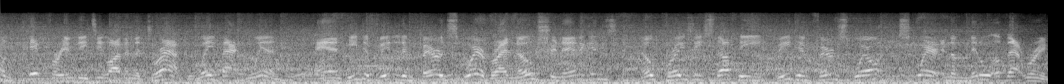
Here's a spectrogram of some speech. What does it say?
one pick for MDT Live in the draft way back when, and he defeated him fair and square, Brad. No shenanigans, no crazy stuff. He beat him fair and square, square in the middle of that ring.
